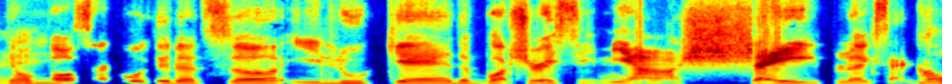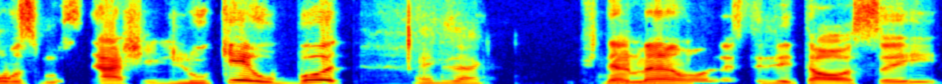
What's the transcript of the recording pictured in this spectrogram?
Et on passe à côté de ça. Il lookait. The Butcher, il s'est mis en shape là, avec sa grosse moustache. Il lookait au bout. Exact. Finalement, on a décidé de les tasser.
